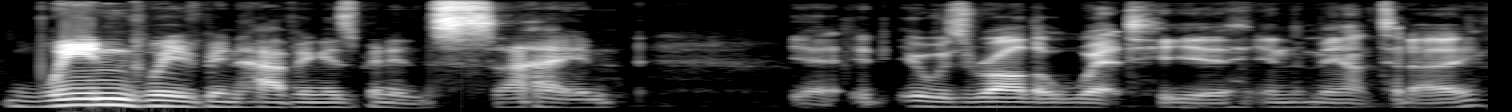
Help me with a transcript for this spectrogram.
wind we've been having has been insane. Yeah. It, it was rather wet here in the mount today.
